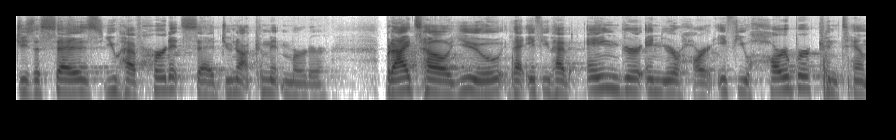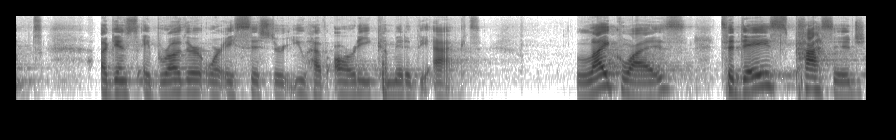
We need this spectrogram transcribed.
Jesus says, You have heard it said, do not commit murder. But I tell you that if you have anger in your heart, if you harbor contempt against a brother or a sister, you have already committed the act. Likewise, Today's passage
